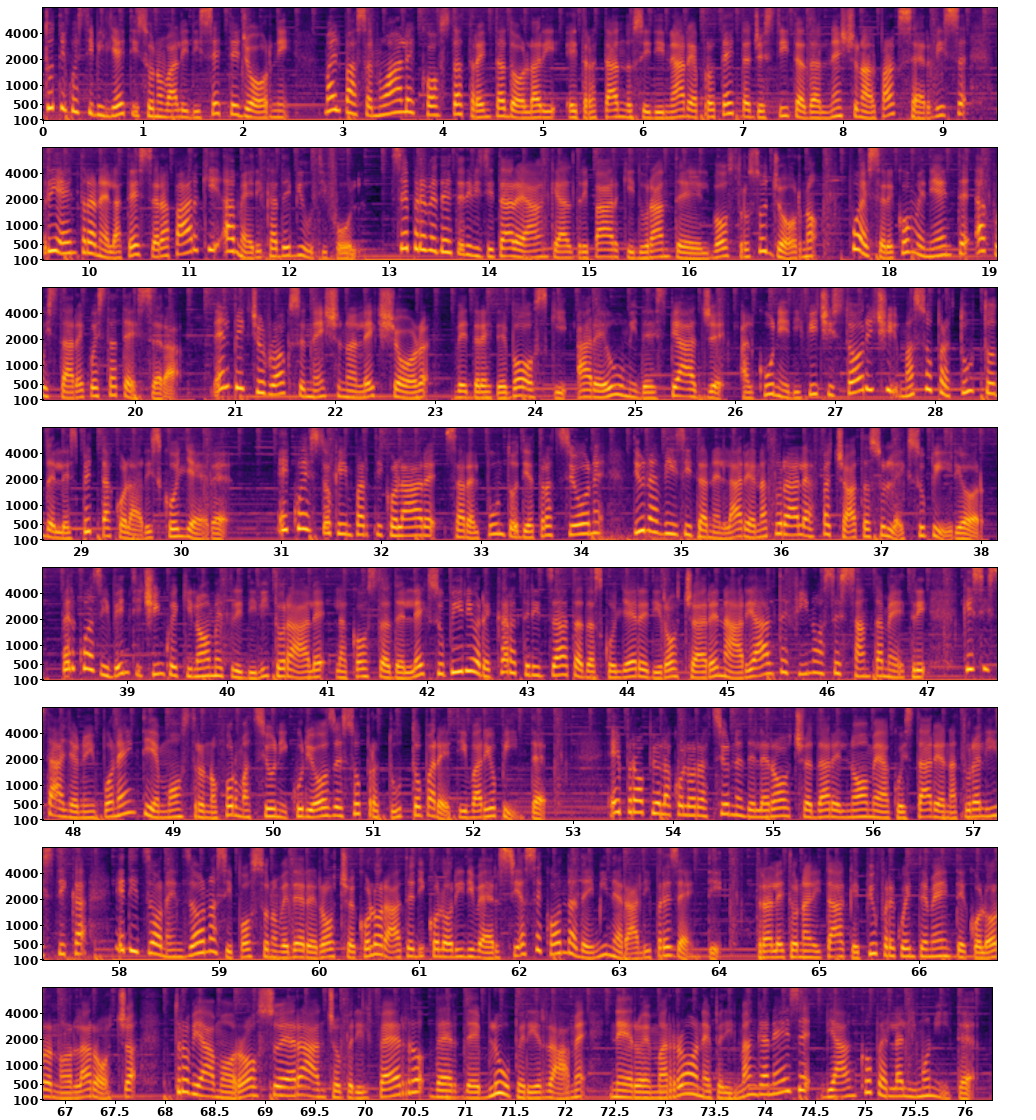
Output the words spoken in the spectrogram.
Tutti questi biglietti sono validi 7 giorni, ma il pass annuale costa 30 dollari e trattandosi di un'area protetta gestita dal National Park Service rientra nella tessera parchi America the Beautiful. Se prevedete di visitare anche altri parchi durante il vostro soggiorno, può essere conveniente acquistare questa tessera. Nel Picture Rocks National Lake Shore vedrete boschi, aree umide, spiagge, alcuni edifici storici, ma soprattutto delle spettacolari scogliere. È questo che in particolare sarà il punto di attrazione di una visita nell'area naturale affacciata sul Lake Superior. Per quasi 25 km di litorale, la costa del Lake Superior è caratterizzata da scogliere di roccia arenaria alte fino a 60 metri, che si stagliano imponenti e mostrano formazioni curiose, soprattutto pareti variopinte. È proprio la colorazione delle rocce a dare il nome a quest'area naturalistica e di zona in zona si possono vedere rocce colorate di colori diversi a seconda dei minerali presenti. Tra le tonalità che più frequentemente colorano la roccia troviamo rosso e arancio per il ferro, verde e blu per il rame, nero e marrone per il manganese, bianco per la limonite.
